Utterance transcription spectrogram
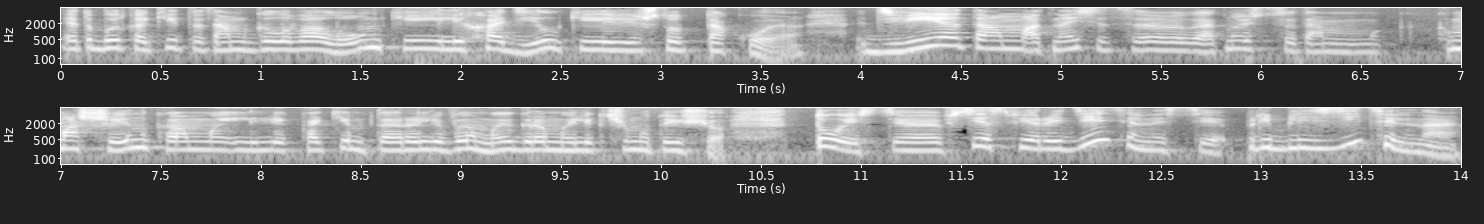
это будут какие-то там головоломки или ходилки или что-то такое. Две там относятся относятся там к машинкам или к каким-то ролевым играм или к чему-то еще. То есть э, все сферы деятельности приблизительно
